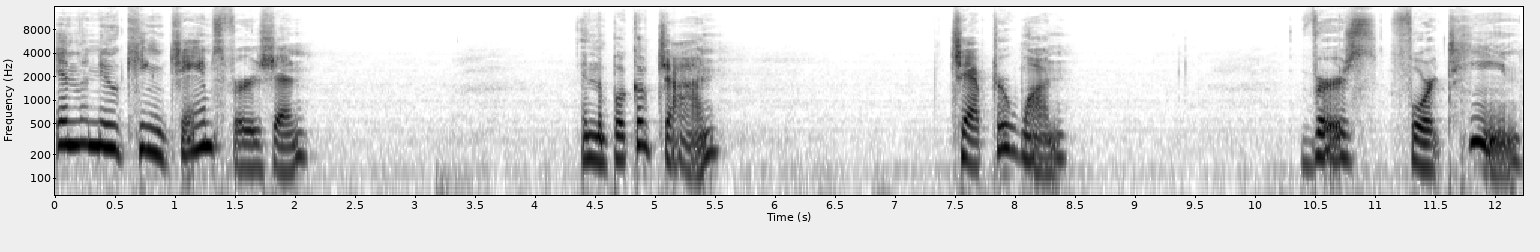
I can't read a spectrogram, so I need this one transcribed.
In the New King James Version, in the book of John, chapter 1, verse 14,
